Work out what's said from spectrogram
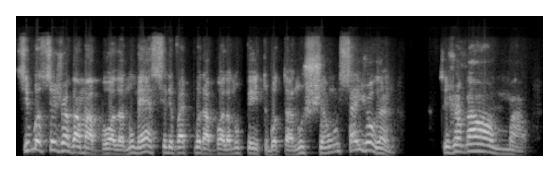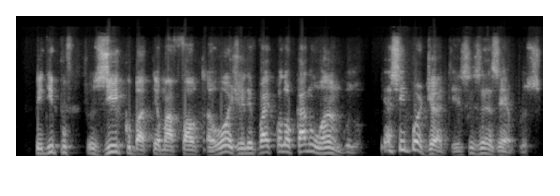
se você jogar uma bola no Messi, ele vai pôr a bola no peito, botar no chão e sair jogando. Se jogar uma. pedir para o Zico bater uma falta hoje, ele vai colocar no ângulo. E assim por diante, esses exemplos.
